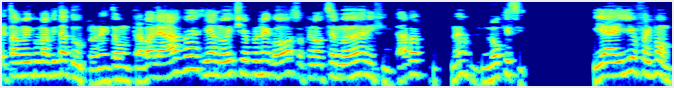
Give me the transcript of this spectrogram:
eu tava meio com uma vida dupla, né? Então trabalhava e à noite ia pro negócio, no final de semana, enfim, tava né, enlouquecido. E aí eu falei, bom,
